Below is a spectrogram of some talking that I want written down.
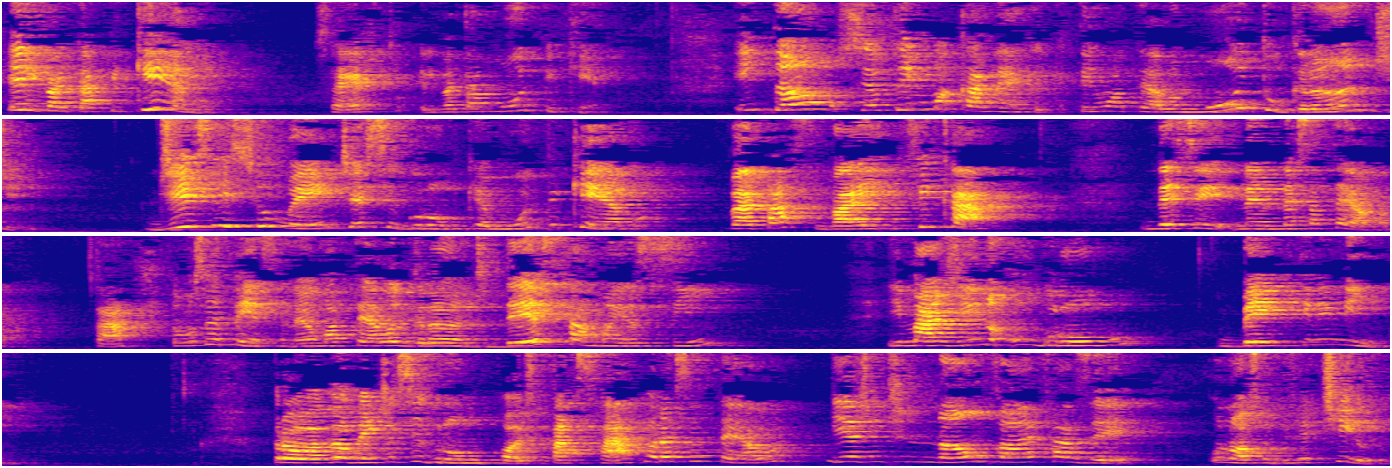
ele vai estar pequeno, certo? Ele vai estar muito pequeno. Então, se eu tenho uma caneca que tem uma tela muito grande, dificilmente esse grumo, que é muito pequeno, vai, passar, vai ficar nesse, né, nessa tela, tá? Então, você pensa, né? Uma tela grande desse tamanho assim, imagina um grumo bem pequenininho. Provavelmente esse grumo pode passar por essa tela e a gente não vai fazer o nosso objetivo,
